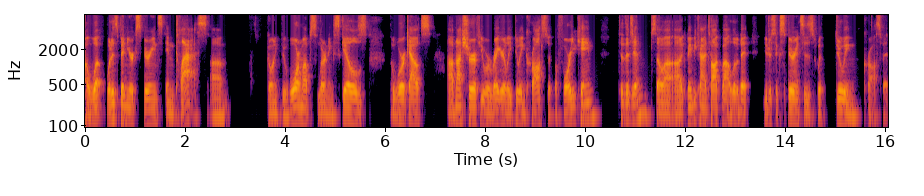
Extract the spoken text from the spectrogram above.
Uh, what what has been your experience in class? Um, going through warm ups, learning skills, the workouts. I'm not sure if you were regularly doing CrossFit before you came to the gym, so uh, uh maybe kind of talk about a little bit your just experiences with doing CrossFit.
